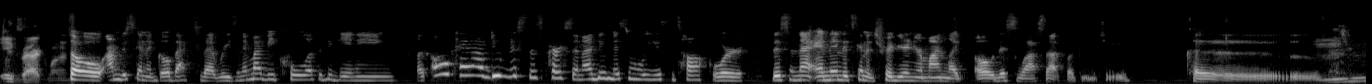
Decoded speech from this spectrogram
Exactly. So I'm just gonna go back to that reason. It might be cool at the beginning, like, oh, okay, I do miss this person. I do miss when we used to talk or this and that. And then it's gonna trigger in your mind like, oh, this is why I stopped fucking with you. because mm-hmm.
